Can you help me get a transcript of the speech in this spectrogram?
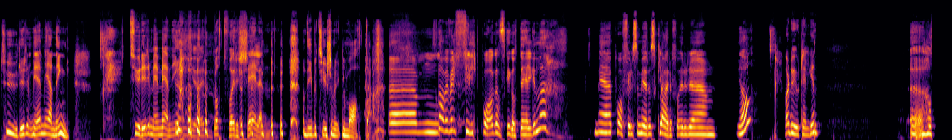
turer med mening. Turer med mening gjør godt for sjelen. Og de betyr som regel mat, da. Ehm, Så da har vi vel fylt på ganske godt i helgen, da. Med påfyll som gjør oss klare for eh, ja. Hva har du gjort i helgen? Uh, hatt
